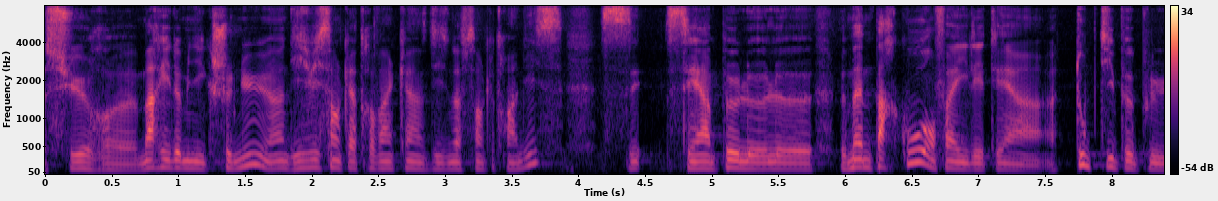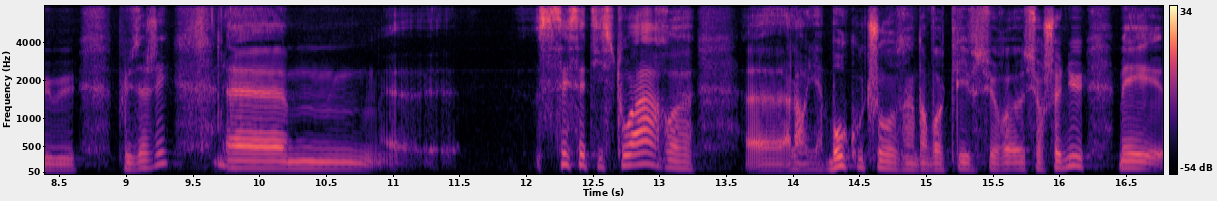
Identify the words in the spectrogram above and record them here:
sur Marie-Dominique Chenu, 1895-1990. C'est un peu le, le, même parcours, enfin il était un, tout petit peu plus, plus âgé c'est cette histoire. Euh, euh, alors, il y a beaucoup de choses hein, dans votre livre sur, euh, sur Chenu, mais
